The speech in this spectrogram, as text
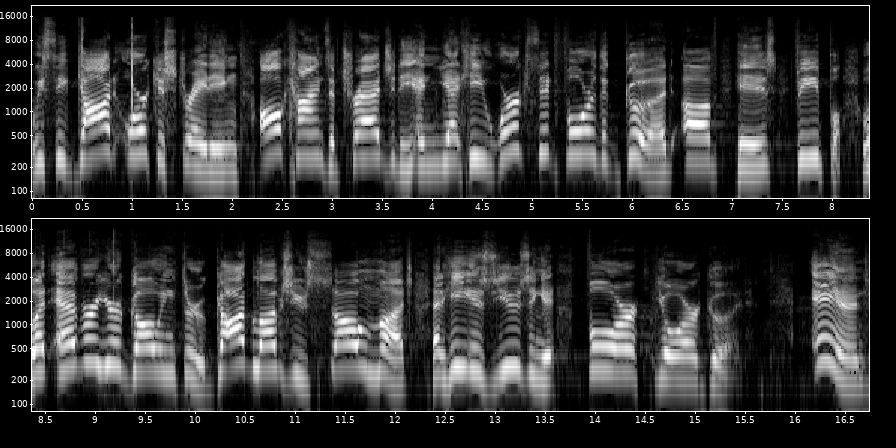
we see God orchestrating all kinds of tragedy, and yet He works it for the good of His people. Whatever you're going through, God loves you so much that He is using it for your good. And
